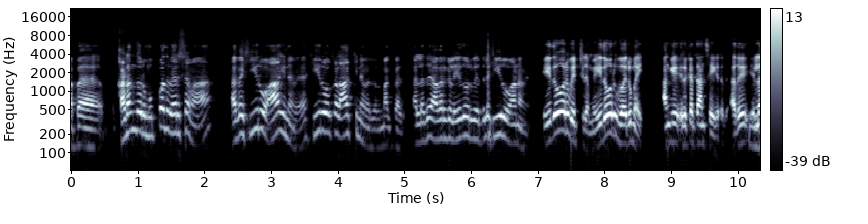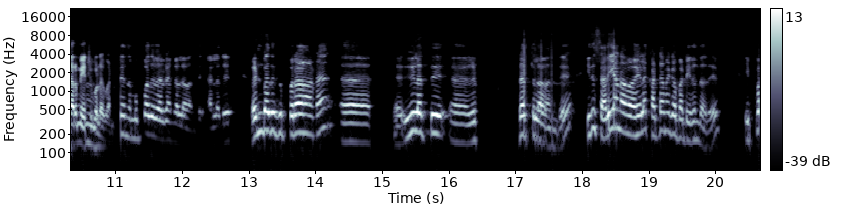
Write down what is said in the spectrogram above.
அப்ப கடந்த ஒரு முப்பது வருஷமா அவ ஹீரோ ஆகினவ ஹீரோக்கள் ஆக்கினவர்கள் மக்கள் அல்லது அவர்கள் ஏதோ ஒரு விதத்துல ஹீரோ ஆனவன். ஏதோ ஒரு வெற்றிடம் ஏதோ ஒரு வறுமை அங்கே இருக்கத்தான் செய்கிறது. அது எல்லாருமே. ஏற்றுக்கொள்ள வேண்டும். இந்த முப்பது வருடங்கள்ல வந்து அல்லது எண்பதுக்கு பிறகான அஹ், ஈழத்து இடத்துல வந்து இது சரியான வகையில கட்டமைக்கப்பட்டு இருந்தது. இப்ப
